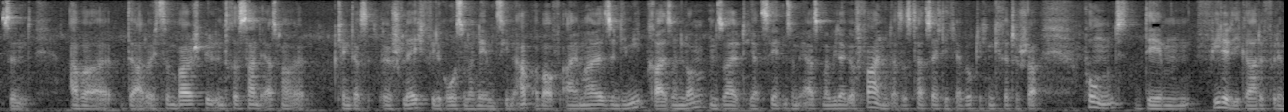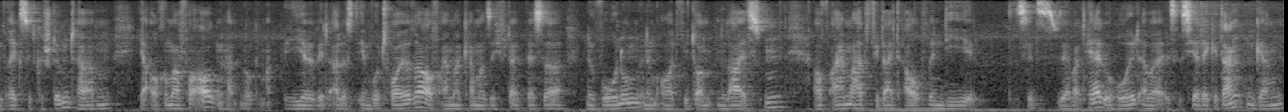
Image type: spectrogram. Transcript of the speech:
sind. Aber dadurch zum Beispiel interessant, erstmal klingt das äh, schlecht, viele große Unternehmen ziehen ab, aber auf einmal sind die Mietpreise in London seit Jahrzehnten zum ersten Mal wieder gefallen. Und das ist tatsächlich ja wirklich ein kritischer Punkt, dem viele, die gerade für den Brexit gestimmt haben, ja auch immer vor Augen hatten. Hier wird alles irgendwo teurer, auf einmal kann man sich vielleicht besser eine Wohnung in einem Ort wie London leisten. Auf einmal hat vielleicht auch, wenn die das ist jetzt sehr weit hergeholt, aber es ist ja der Gedankengang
